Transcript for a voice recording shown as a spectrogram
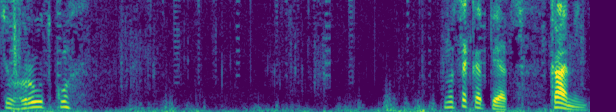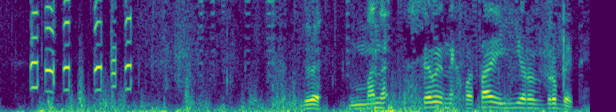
цю грудку. Ну це капець. Камінь. Диви, в мене сили не вистачає її роздробити.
